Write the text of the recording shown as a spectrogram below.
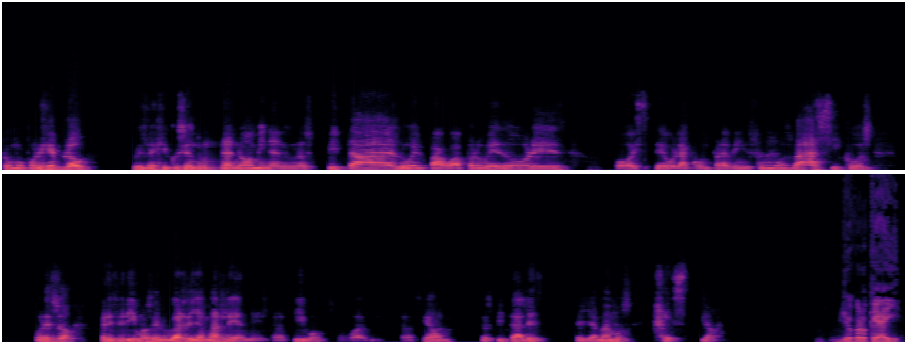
Como por ejemplo, pues la ejecución de una nómina en un hospital o el pago a proveedores o, este, o la compra de insumos básicos. Por eso preferimos, en lugar de llamarle administrativo o administración de hospitales, le llamamos gestión. Yo creo que hay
